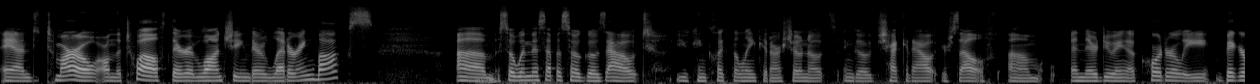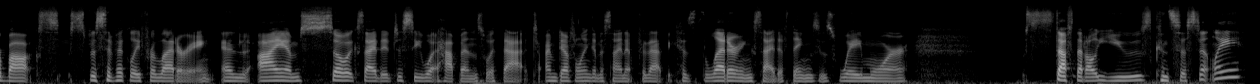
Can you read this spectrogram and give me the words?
and tomorrow on the 12th, they're launching their lettering box. Um, So when this episode goes out, you can click the link in our show notes and go check it out yourself. Um, and they're doing a quarterly bigger box specifically for lettering. And I am so excited to see what happens with that. I'm definitely going to sign up for that because the lettering side of things is way more stuff that I'll use consistently.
